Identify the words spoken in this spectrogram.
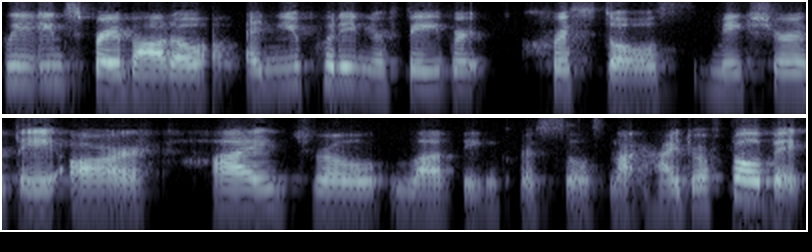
Clean spray bottle, and you put in your favorite crystals. Make sure they are hydro loving crystals, not hydrophobic.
